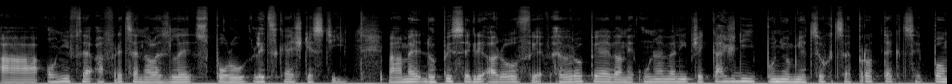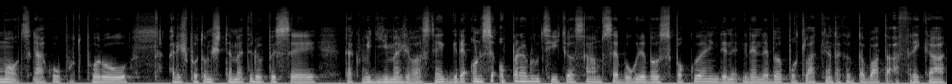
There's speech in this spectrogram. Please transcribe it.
a oni v té Africe nalezli spolu lidské štěstí. Máme dopisy, kdy Adolf je v Evropě velmi unavený, protože každý po něm něco chce, protekci, pomoc, nějakou podporu a když potom čteme ty dopisy, tak vidíme, že vlastně, kde on se opravdu cítil sám sebou, kde byl spokojený, kde, kde nebyl potlaken, tak to byla ta Afrika.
